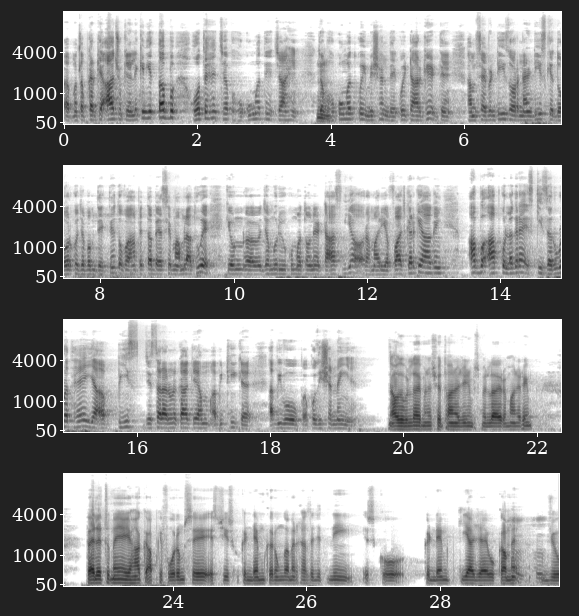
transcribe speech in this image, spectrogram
मतलब करके आ चुके हैं। लेकिन ये तब होते हैं जब हुकूमतें चाहें जब हम्म। हुकूमत कोई मिशन दे कोई टारगेट दें। हम सेवेंटीज़ और नाइन्टीज़ के दौर को जब हम देखते हैं तो वहाँ पे तब ऐसे मामला हुए कि उन जमहूरी हुकूमतों ने टास्क दिया और हमारी अफवाज करके आ गई। अब आपको लग रहा है इसकी ज़रूरत है या पीस जिस तरह उन्होंने कहा कि हम अभी ठीक है अभी वो पोजिशन नहीं है? बसमीम पहले तो मैं यहाँ आपके फोरम से इस चीज़ को कंडेम करूँगा। मेरे ख्याल से जितनी इसको कंडेम किया जाए वो कम है हम्म, हम्म। जो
